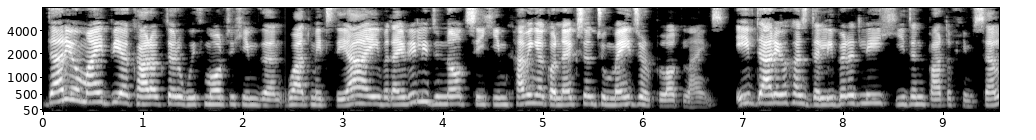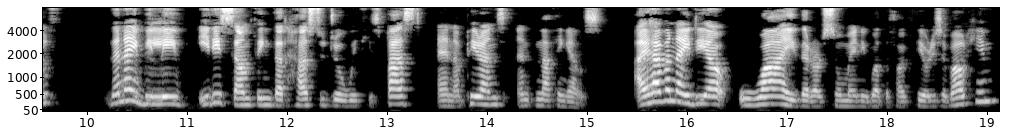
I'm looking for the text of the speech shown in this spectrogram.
Daario might be a character with more to him than what meets the eye, but I really do not see him having a connection to major plot lines. If Daario has deliberately hidden part of himself, then I believe it is something that has to do with his past and appearance and nothing else. I have an idea why there are so many what the fuck theories about him,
